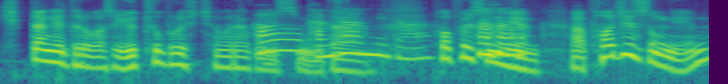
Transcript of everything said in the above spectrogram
식당에 들어와서 유튜브로 시청을 하고 아우, 있습니다. 감사합니다. 퍼플송님, 아 퍼질송님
